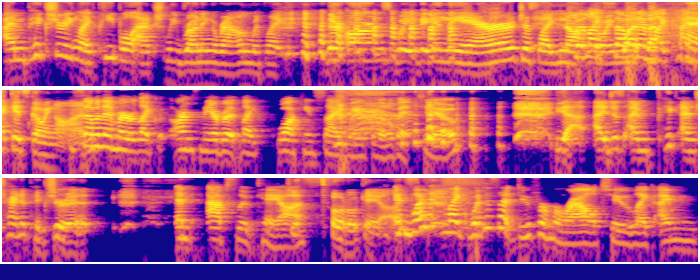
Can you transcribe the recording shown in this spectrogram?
I'm picturing like people actually running around with like their arms waving in the air, just like not But, like, knowing what them, the like, heck is going on. Some of them are like arms in the air, but like walking sideways a little bit too. yeah, I just I'm pic- I'm trying to picture it. An absolute chaos. Just total chaos. and what like what does that do for morale too? Like I'm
